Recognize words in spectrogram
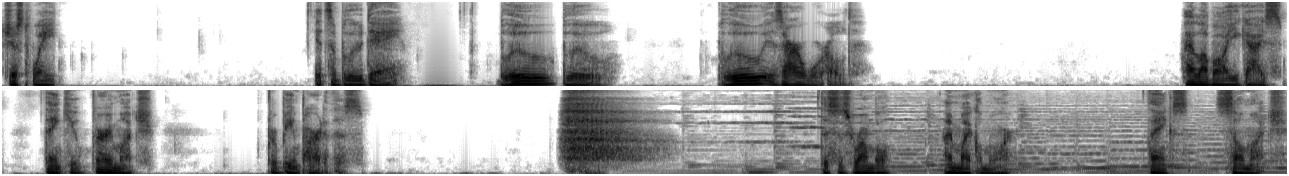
just wait. It's a blue day. Blue, blue. Blue is our world. I love all you guys. Thank you very much for being part of this. this is Rumble. I'm Michael Moore. Thanks so much.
